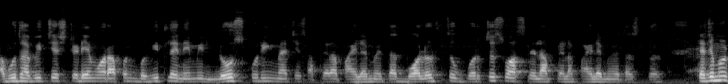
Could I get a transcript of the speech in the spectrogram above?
अबुधाबीच्या स्टेडियमवर आपण बघितलं नेहमी लो स्कोरिंग मॅचेस आपल्याला पाहायला मिळतात. बॉलर्सचं वर्चस्व असलेलं आपल्याला पाहायला मिळत असतं. त्याच्यामुळे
